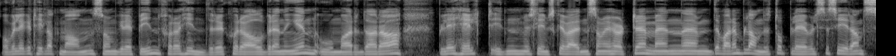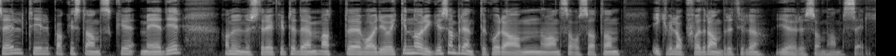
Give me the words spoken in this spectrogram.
Og vi legger til at mannen som grep inn for å hindre korallbrenningen, Omar Dara, ble helt i den muslimske verden, som vi hørte, men eh, det var en blandet opplevelse, sier han selv til pakistanske medier. Han understreker til dem at det var jo ikke Norge som brente Koranen, og han sa også at han ikke vil oppfordre andre til å gjøre som ham selv.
